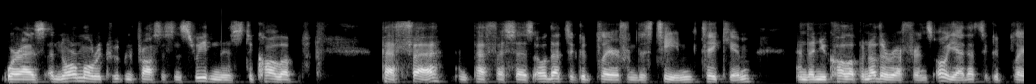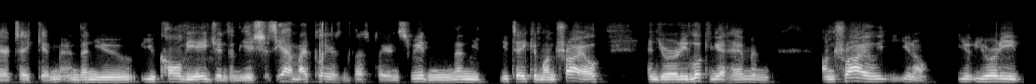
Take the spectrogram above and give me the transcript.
whereas a normal recruitment process in sweden is to call up Peffe, and Peffe says, "Oh, that's a good player from this team. Take him." And then you call up another reference. Oh, yeah, that's a good player. Take him. And then you you call the agent, and the agent says, "Yeah, my player is the best player in Sweden." And then you, you take him on trial, and you're already looking at him. And on trial, you know, you, you already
